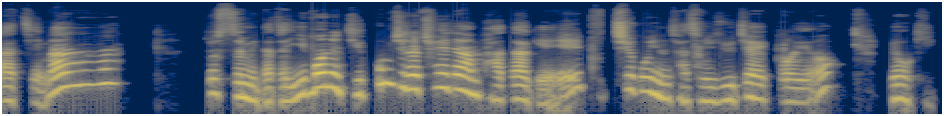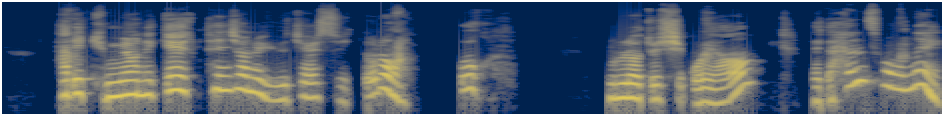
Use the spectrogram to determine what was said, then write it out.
마지막 좋습니다. 자, 이번에 뒤꿈치를 최대한 바닥에 붙이고 있는 자세를 유지할 거예요. 여기 다리 뒷면에 계속 텐션을 유지할 수 있도록 꾹 눌러주시고요. 이제 한 손에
